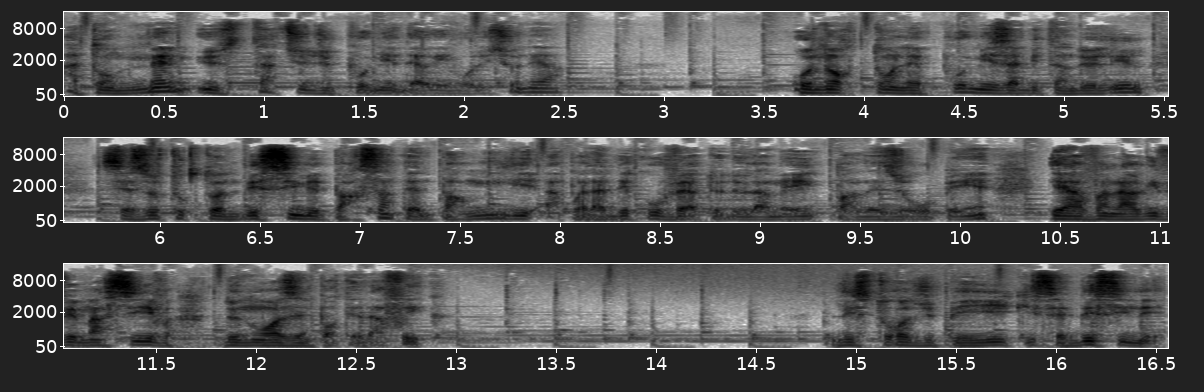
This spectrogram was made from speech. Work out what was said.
A-t-on même une statue du premier des révolutionnaires? Honore-t-on les premiers habitants de l'île, ces autochtones décimés par centaines, par milliers après la découverte de l'Amérique par les Européens et avant l'arrivée massive de noix importées d'Afrique? L'histoire du pays qui s'est dessinée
